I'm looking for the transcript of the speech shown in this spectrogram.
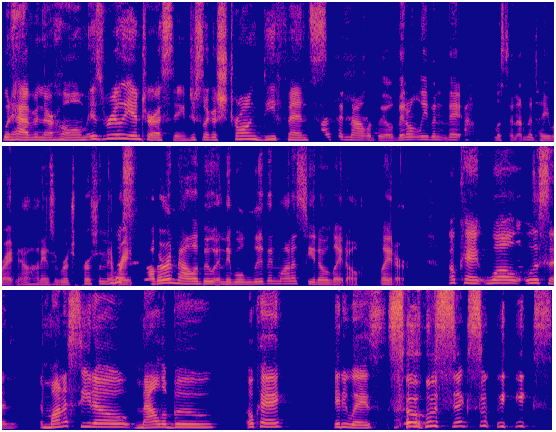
would have in their home is really interesting. Just like a strong defense. I said Malibu. They don't live in they listen, I'm gonna tell you right now, honey, as a rich person, right Listen, now they're in Malibu and they will live in Montecito later later. okay, well, listen, Montecito, Malibu. Okay. Anyways, so six weeks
